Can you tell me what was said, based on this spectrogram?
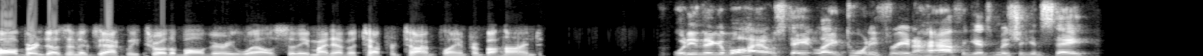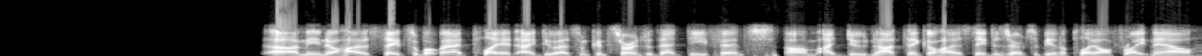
Auburn doesn't exactly throw the ball very well, so they might have a tougher time playing from behind. What do you think of Ohio State laying 23 and a half against Michigan State? Uh, I mean, Ohio State's the way I'd play it. I do have some concerns with that defense. Um, I do not think Ohio State deserves to be in the playoff right now.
